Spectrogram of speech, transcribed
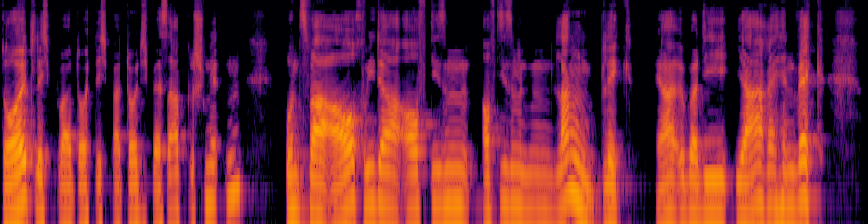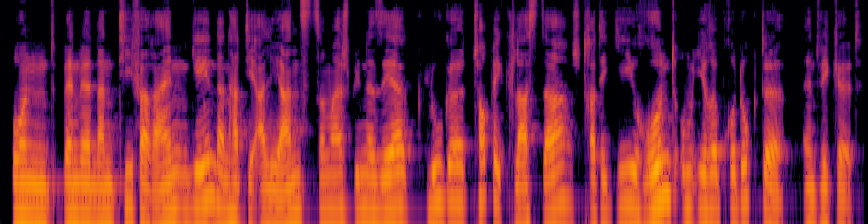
deutlich, deutlich, deutlich besser abgeschnitten. Und zwar auch wieder auf diesem, auf diesem langen Blick, ja, über die Jahre hinweg. Und wenn wir dann tiefer reingehen, dann hat die Allianz zum Beispiel eine sehr kluge Topic-Cluster-Strategie rund um ihre Produkte entwickelt.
